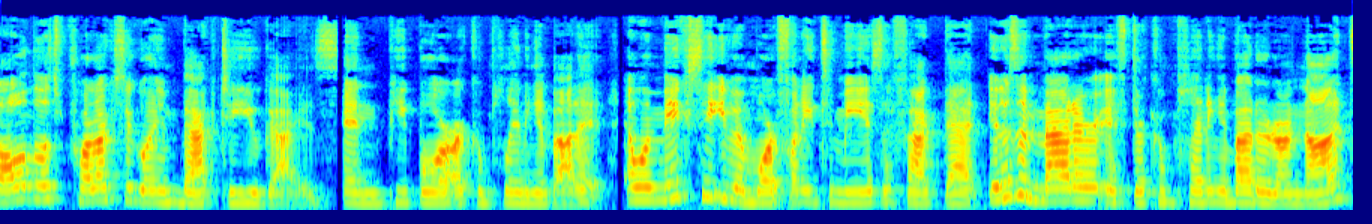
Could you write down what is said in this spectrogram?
All those products are going back to you guys and people are complaining about it. And what makes it even more funny to me is the fact that it doesn't matter if they're complaining about it or not.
